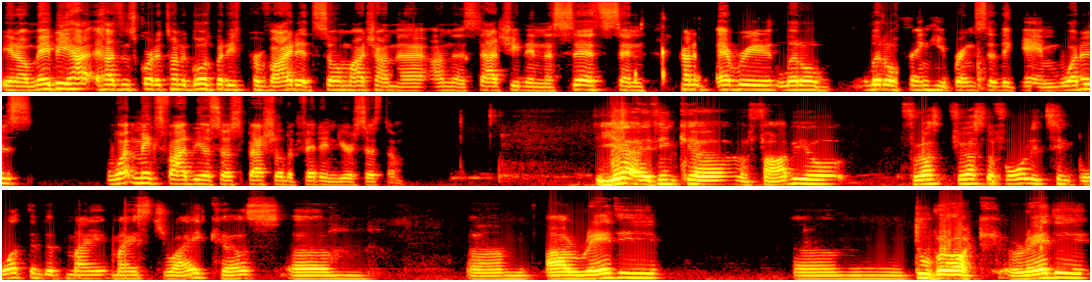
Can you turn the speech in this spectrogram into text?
you know, maybe ha- hasn't scored a ton of goals, but he's provided so much on the on the stat sheet and assists and kind of every little little thing he brings to the game. What is what makes Fabio so special to fit into your system? Yeah, I think uh, Fabio. First, first of all, it's important that my my strikers um, um, are ready um, to work, ready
